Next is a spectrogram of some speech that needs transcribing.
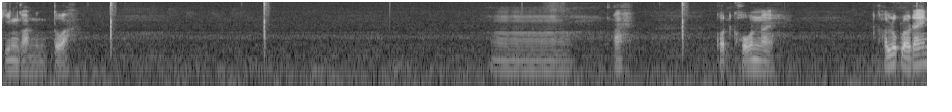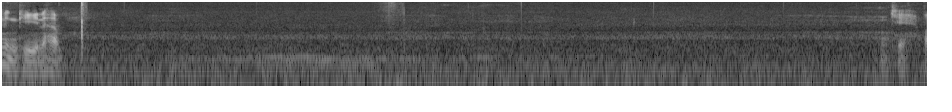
กินก่อนหนึ่งตัว อืมไปกดโคนหน่อย เขาลุกเราได้หนึ่งทีนะครับ โอเคไป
